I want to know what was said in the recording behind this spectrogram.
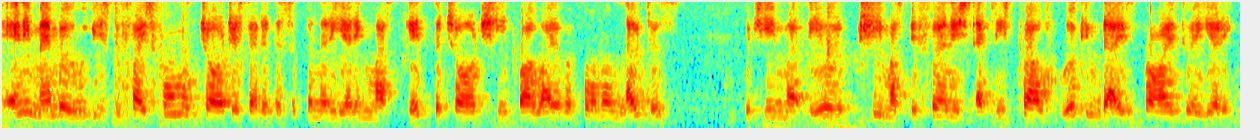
any member who is to face formal charges at a disciplinary hearing must get the charge sheet by way of a formal notice, which he, he or she must be furnished at least 12 working days prior to a hearing.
